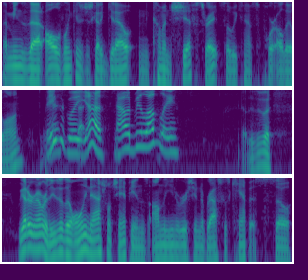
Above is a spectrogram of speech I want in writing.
that means that all of Lincoln's just got to get out and come in shifts, right? So we can have support all day long. Basically, that- yes. That would be lovely. Yeah, these are the. We got to remember these are the only national champions on the University of Nebraska's campus. So,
